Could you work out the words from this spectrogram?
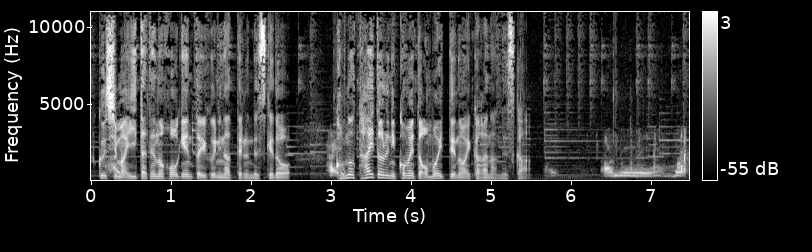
福島言いたての方言」というふうになってるんですけど、はい。このタイトルに込めた思いっていうのはいかがなんですか？あのーまあ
